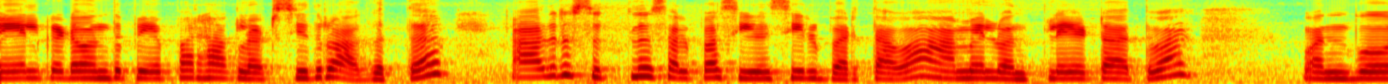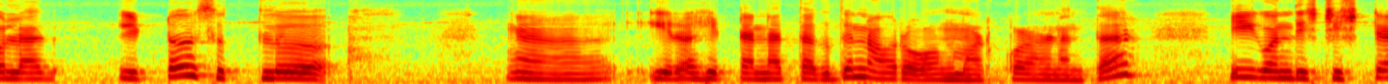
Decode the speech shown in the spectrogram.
ಮೇಲ್ಗಡೆ ಒಂದು ಪೇಪರ್ ಹಾಕಿ ಲಟ್ಸಿದ್ರೂ ಆಗುತ್ತೆ. ಆದರೂ ಸುತ್ತಲೂ ಸ್ವಲ್ಪ ಸೀಳು ಸೀಳು ಬರ್ತಾವೆ. ಆಮೇಲೆ ಒಂದು ಪ್ಲೇಟ್ ಅಥವಾ ಒಂದು ಬೌಲ್ ಇಟ್ಟು ಸುತ್ತಲೂ ಇರೋ ಹಿಟ್ಟನ್ನು ತೆಗೆದು ನಾವು ರೌಂಡ್ ಮಾಡ್ಕೊಳ್ಳೋಣ ಅಂತ. ಈಗ ಒಂದಿಷ್ಟಿಷ್ಟೇ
